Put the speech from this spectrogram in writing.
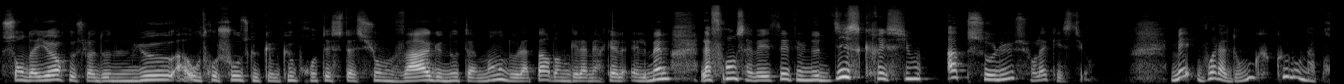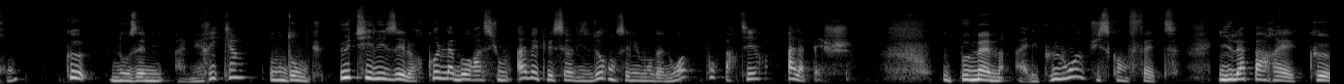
sans d'ailleurs que cela donne lieu à autre chose que quelques protestations vagues, notamment de la part d'Angela Merkel elle-même. La France avait été d'une discrétion absolue sur la question. Mais voilà donc que l'on apprend que nos amis américains ont donc utilisé leur collaboration avec les services de renseignement danois pour partir à la pêche. On peut même aller plus loin puisqu'en fait, il apparaît que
